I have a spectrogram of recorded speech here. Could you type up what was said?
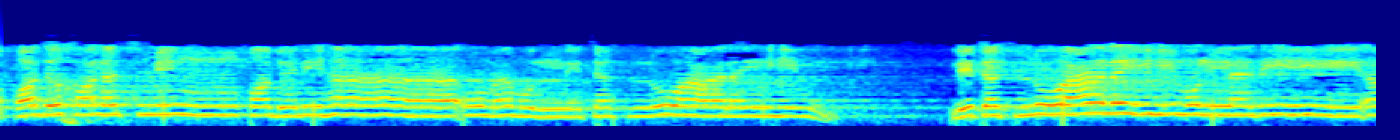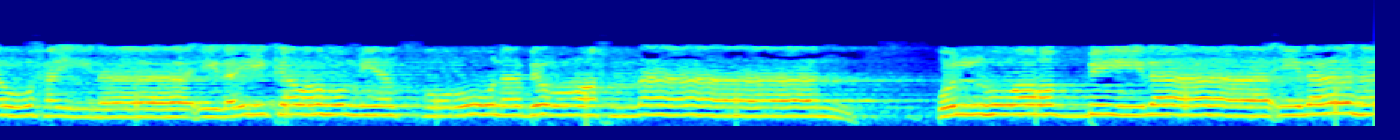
قد خلت من قبلها أمم لتتلو عليهم لتتلو عليهم الذي أوحينا إليك وهم يكفرون بالرحمن. قل هو ربي لا إله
